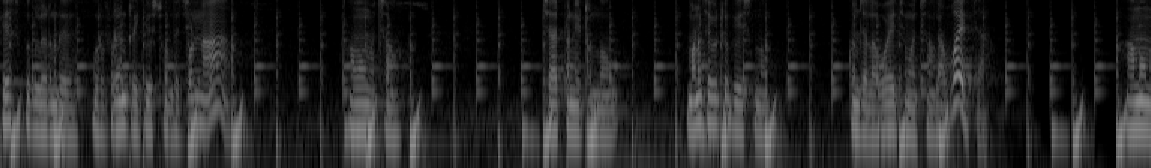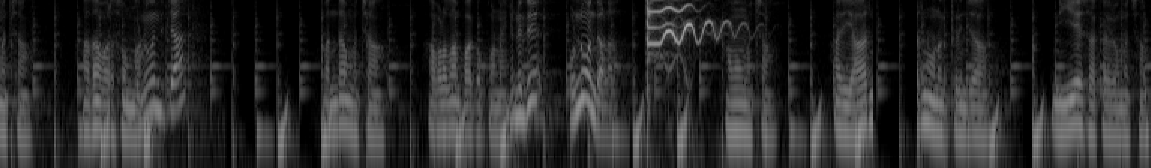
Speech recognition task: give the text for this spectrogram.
ஃபேஸ்புக்கில் இருந்து ஒரு ஃப்ரெண்ட் ரிக்வெஸ்ட் வந்துச்சு. பொண்ணா? ஆமாம் மச்சான். சேட் பண்ணிகிட்டு இருந்தோம். மனசை விட்டு பேசணும் கொஞ்சம் லவ் ஆயிடுச்சு மச்சான். லவ் ஆயிடுச்சா? ஆமாம் மச்சான். அதான் வர பொண்ணு வந்துச்சா? வந்தா மச்சான். அவளை பார்க்க போனேன். என்னது? பொண்ணு வந்தாளா? ஆமாம் மச்சான். அது யாருன்னு உனக்கு தெரிஞ்சா? நீயே சாக்காயிரும் மச்சான்.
